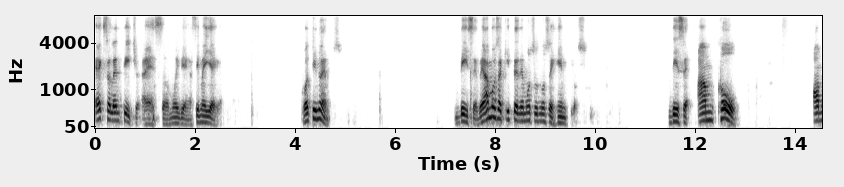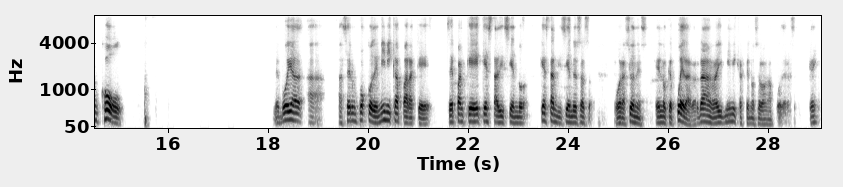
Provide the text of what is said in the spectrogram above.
excellent teacher. Eso, muy bien, así me llega. Continuemos. Dice, veamos aquí tenemos unos ejemplos. Dice, I'm cold. I'm cold. Les voy a, a hacer un poco de mímica para que sepan qué, está diciendo, qué están diciendo esas oraciones en lo que pueda, ¿verdad? Hay mímicas que no se van a poder hacer, ¿ok?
